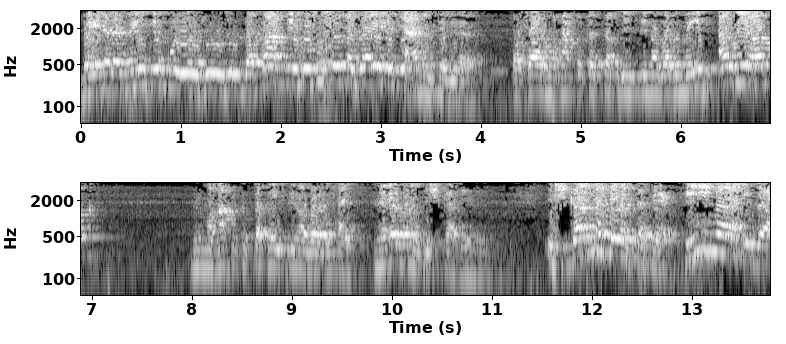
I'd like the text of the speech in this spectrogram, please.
بينما الميت يقول يجوز البقاء في خصوص المسائل التي عملت بها. فصار محقق التقليد في نظر الميت أضيق من محقق التقليد في نظر الحي. هنا أيضا الإشكال يريد إشكال متى يرتفع؟ فيما إذا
